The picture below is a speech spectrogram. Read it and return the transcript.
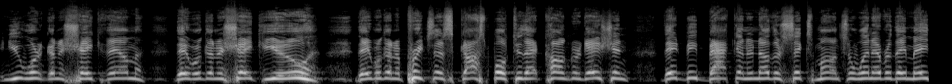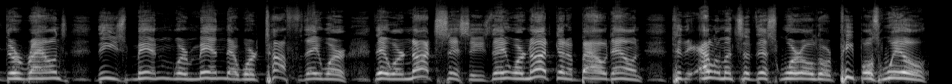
and you weren't going to shake them. They were going to shake you. They were going to preach this gospel to that congregation. They'd be back in another six months or whenever they made their rounds. These men were men that were tough. They were, they were not sissies. They were not going to bow down to the elements of this world or people's will,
